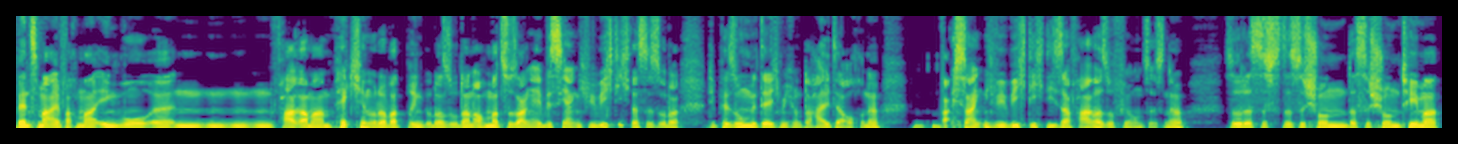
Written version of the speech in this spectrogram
wenn's mal einfach mal irgendwo äh, ein, ein, ein Fahrer mal ein Päckchen oder was bringt oder so, dann auch mal zu sagen, ey, wisst ihr eigentlich, wie wichtig das ist? Oder die Person, mit der ich mich unterhalte, auch, ne? Weißt du eigentlich, wie wichtig dieser Fahrer so für uns ist, ne? So, das ist, das ist schon, das ist schon ein Thema,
